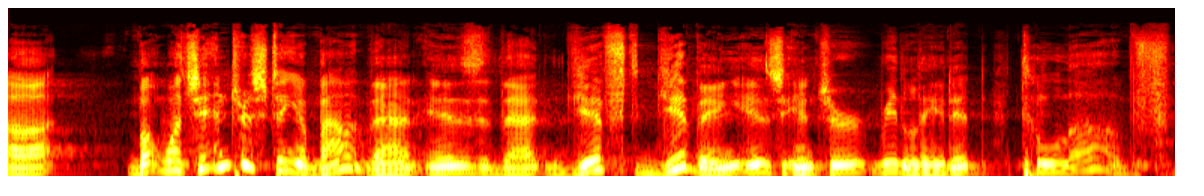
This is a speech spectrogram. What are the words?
Uh, but what's interesting about that is that gift giving is interrelated to love.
